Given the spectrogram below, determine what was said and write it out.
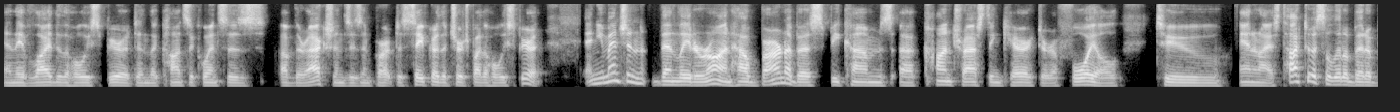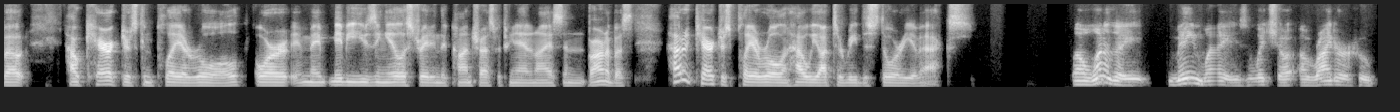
and they've lied to the Holy Spirit, and the consequences of their actions is in part to safeguard the church by the Holy Spirit. And you mentioned then later on how Barnabas becomes a contrasting character, a foil to Ananias. Talk to us a little bit about how characters can play a role, or maybe using illustrating the contrast between Ananias and Barnabas. How do characters play a role in how we ought to read the story of Acts? Well, one of the main ways in which a, a, writer who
